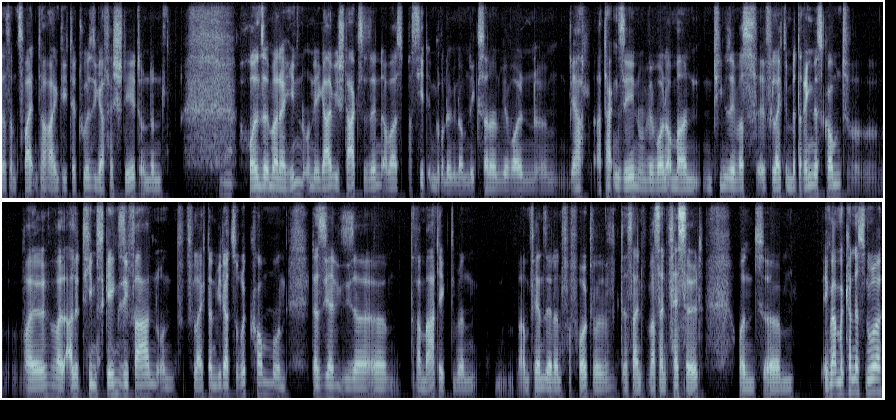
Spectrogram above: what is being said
dass am zweiten Tag eigentlich der Toursieger feststeht und dann ja. rollen sie immer dahin und egal wie stark sie sind, aber es passiert im Grunde genommen nichts, sondern wir wollen ähm, ja, Attacken sehen und wir wollen auch mal ein, ein, Team sehen, was äh, vielleicht in Bedrängnis kommt, weil, weil alle Teams gegen sie fahren und vielleicht dann wieder zurückkommen und das ist ja diese äh, Dramatik, die man am Fernseher dann verfolgt, das ein, was einen fesselt und ähm, ich meine, man kann das nur,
